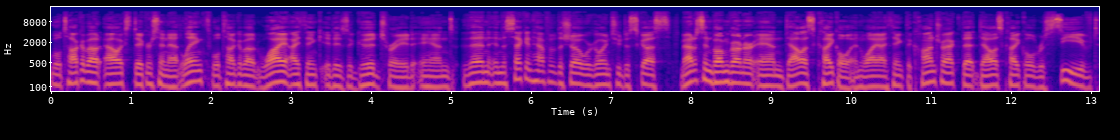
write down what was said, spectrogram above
We'll talk about Alex Dickerson at length. We'll talk about why I think it is a good trade. And then in the second half of the show, we're going to discuss Madison Bumgarner and Dallas Keuchel and why I think the contract that Dallas Keuchel received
